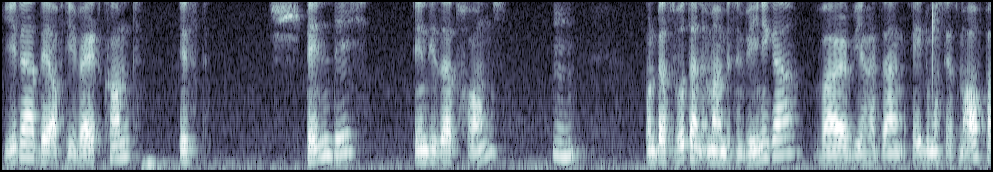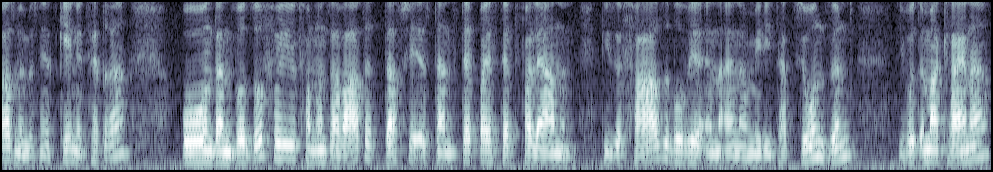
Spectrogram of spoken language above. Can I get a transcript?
jeder, der auf die Welt kommt, ist ständig in dieser Trance. Mhm. Und das wird dann immer ein bisschen weniger, weil wir halt sagen, hey, du musst jetzt mal aufpassen, wir müssen jetzt gehen, etc. Und dann wird so viel von uns erwartet, dass wir es dann Step by Step verlernen. Diese Phase, wo wir in einer Meditation sind, die wird immer kleiner,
